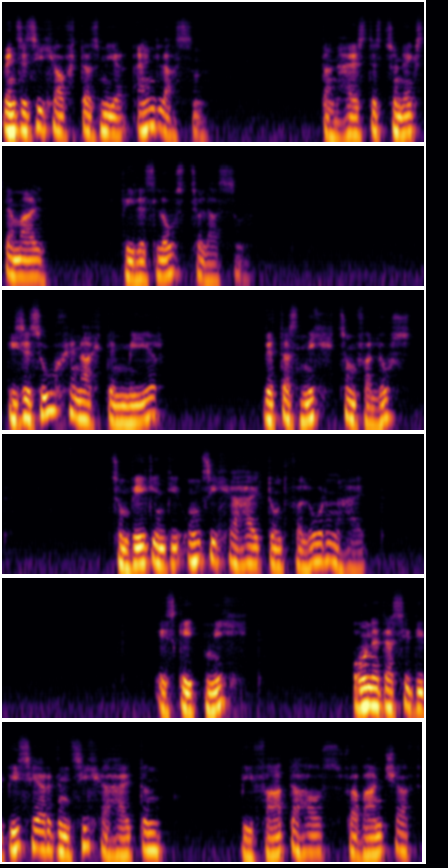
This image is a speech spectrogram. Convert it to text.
wenn sie sich auf das Meer einlassen, dann heißt es zunächst einmal, vieles loszulassen. Diese Suche nach dem Meer wird das nicht zum Verlust, zum Weg in die Unsicherheit und Verlorenheit. Es geht nicht, ohne dass sie die bisherigen Sicherheiten wie Vaterhaus, Verwandtschaft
